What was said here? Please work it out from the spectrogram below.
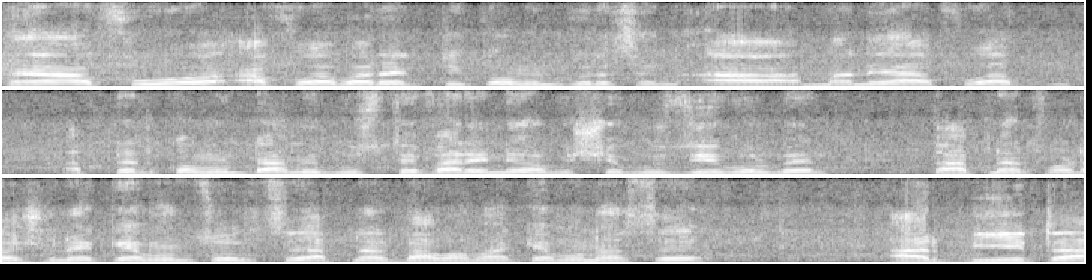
হ্যাঁ আপু আপু আবার একটি কমেন্ট করেছেন। আ মানে আপু, আপ- আপনার কমেন্টটা আমি বুঝতে পারিনি, অবশ্যই বুঝিয়ে বলবেন। তো আপনার পড়াশোনা কেমন চলছে? আপনার বাবা মা কেমন আছে? আর বিয়েটা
